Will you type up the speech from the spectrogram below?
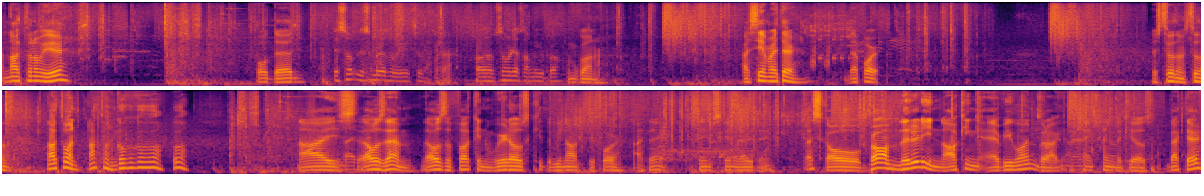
I knocked one over here. Full dead. There's, some, there's somebody else over here too. Okay. Oh, somebody else on me, bro. I'm going. I see him right there. That part. There's two of them. Two of them. Knocked one. Knocked one. Go, go, go, go, go. Nice. That was them. That was the fucking weirdos that we knocked before. I think. Same skin and everything. Let's go, bro. I'm literally knocking everyone, but I, I can't claim the kills. Back there.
